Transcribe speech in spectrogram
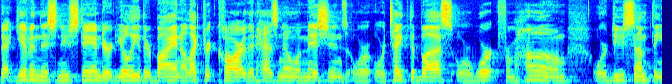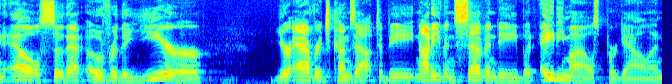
that given this new standard, you'll either buy an electric car that has no emissions or, or take the bus or work from home or do something else so that over the year, your average comes out to be not even 70, but 80 miles per gallon.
